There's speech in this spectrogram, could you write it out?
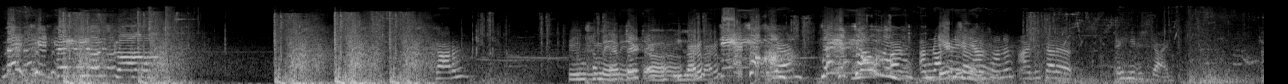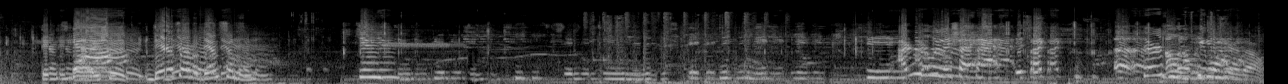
Medkit, baby, let's go. Got him. Mm, Somebody up there? Oh, you got him? Dance on him. Dance No, on I'm, him. I'm not gonna Dance on dance him. on him. I just gotta. He just died. Dance, oh, you should. Dance on him, dance on him. I really wish I had. If I, uh, There's um, more people here though.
